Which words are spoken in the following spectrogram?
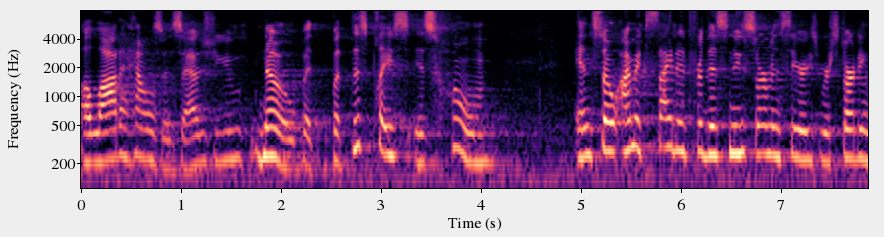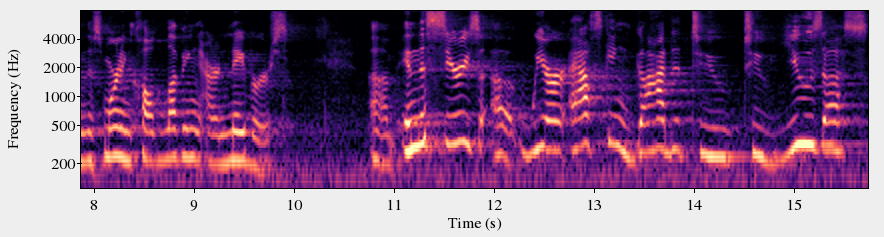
a lot of houses, as you know, but, but this place is home. And so I'm excited for this new sermon series we're starting this morning called Loving Our Neighbors. Um, in this series, uh, we are asking God to, to use us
